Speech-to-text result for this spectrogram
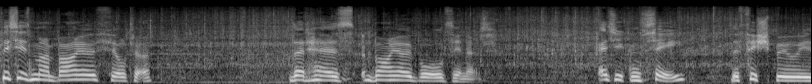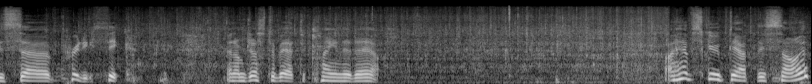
This is my biofilter that has bio balls in it. As you can see, the fish poo is uh, pretty thick and I'm just about to clean it out. I have scooped out this side.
